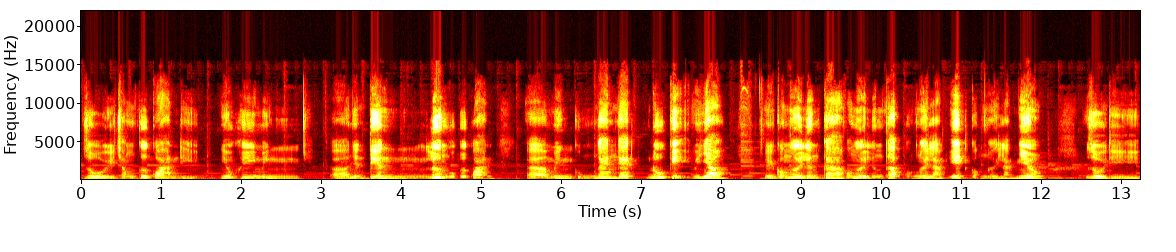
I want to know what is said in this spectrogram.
Rồi trong cơ quan thì nhiều khi mình uh, nhận tiền lương của cơ quan à, mình cũng ghen ghét đố kỵ với nhau. Để có người lương cao có người lương thấp có người làm ít có người làm nhiều. Rồi thì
